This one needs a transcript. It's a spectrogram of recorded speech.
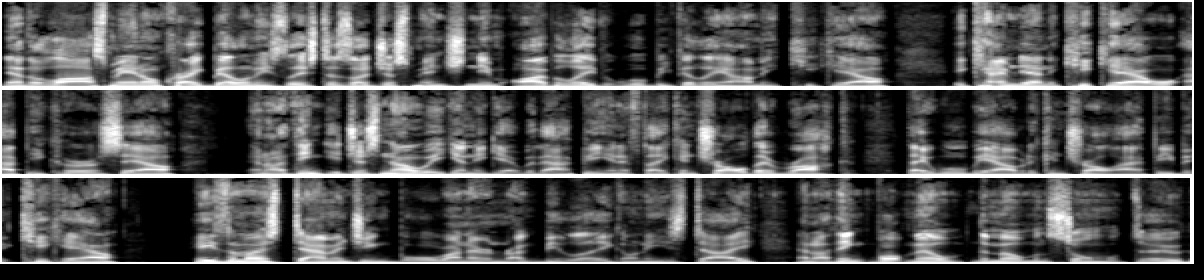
Now, the last man on Craig Bellamy's list, as I just mentioned him, I believe it will be Viliami Kikau. It came down to Kikau or Api Koroisau. And I think you just know what you're going to get with Appy. And if they control their ruck, they will be able to control Appy. But Kikau, he's the most damaging ball runner in rugby league on his day. And I think what Mel- the Melbourne Storm will do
